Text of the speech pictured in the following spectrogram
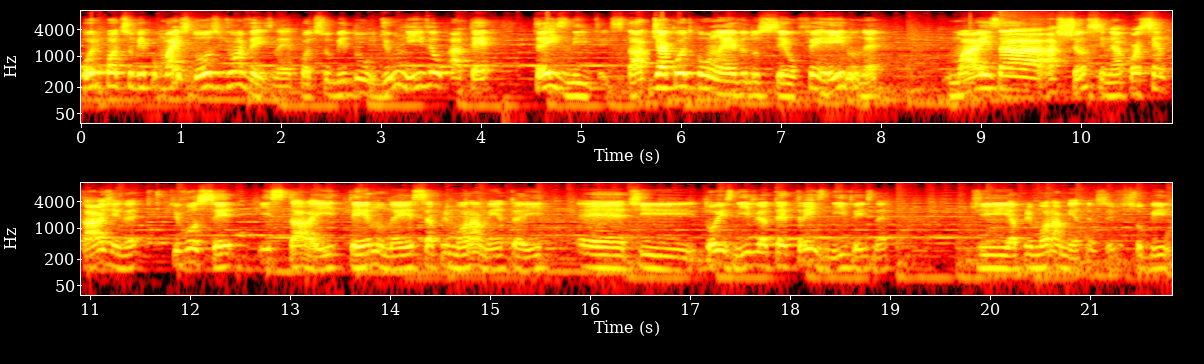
ou ele pode subir por mais 12 de uma vez, né? Pode subir do, de um nível até três níveis, tá? De acordo com o level do seu ferreiro, né? Mais a, a chance, né? A porcentagem, né? De você estar aí tendo, né? Esse aprimoramento aí é, de dois níveis até três níveis, né? De aprimoramento, né? ou seja, subir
